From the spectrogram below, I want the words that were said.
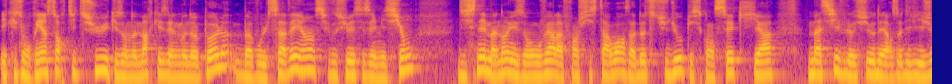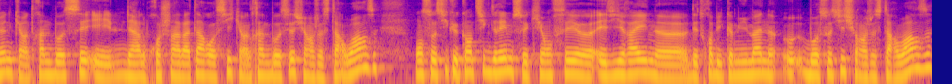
et qu'ils ont rien sorti dessus et qu'ils ont marqué le monopole, bah vous le savez hein, si vous suivez ces émissions. Disney maintenant ils ont ouvert la franchise Star Wars à d'autres studios puisqu'on sait qu'il y a Massive, le studio derrière The Division qui est en train de bosser et derrière le prochain Avatar aussi qui est en train de bosser sur un jeu Star Wars. On sait aussi que Quantic Dream, ceux qui ont fait euh, Heavy Rain, euh, Detroit Become Human, euh, bossent aussi sur un jeu Star Wars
